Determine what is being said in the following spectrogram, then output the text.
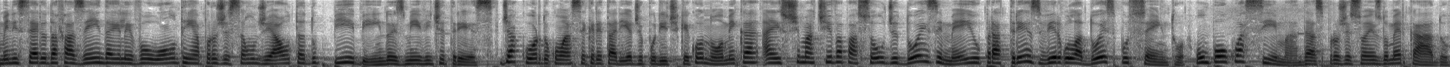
O Ministério da Fazenda elevou ontem a projeção de alta do PIB em 2023. De acordo com a Secretaria de Política Econômica, a estimativa passou de 2,5% para 3,2%, um pouco acima das projeções do mercado.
